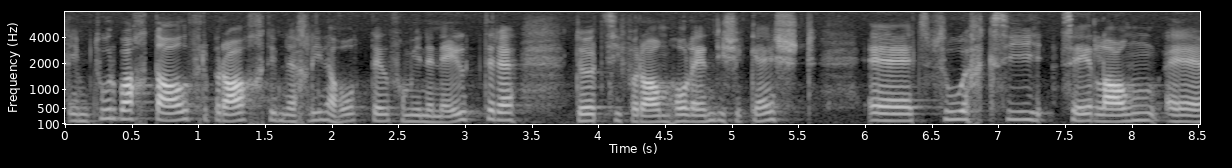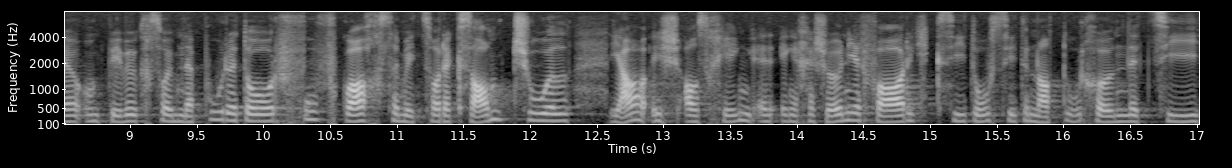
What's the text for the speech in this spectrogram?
im Turbachtal verbracht, in einem kleinen Hotel von meinen Eltern. Dort waren vor allem holländische Gäste äh, zu Besuch gewesen, sehr lang äh, und bin wirklich so in einem Bauerndorf aufgewachsen mit so einer Gesamtschule. Ja, ist als Kind eigentlich eine schöne Erfahrung gewesen, draussen in der Natur zu sein.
